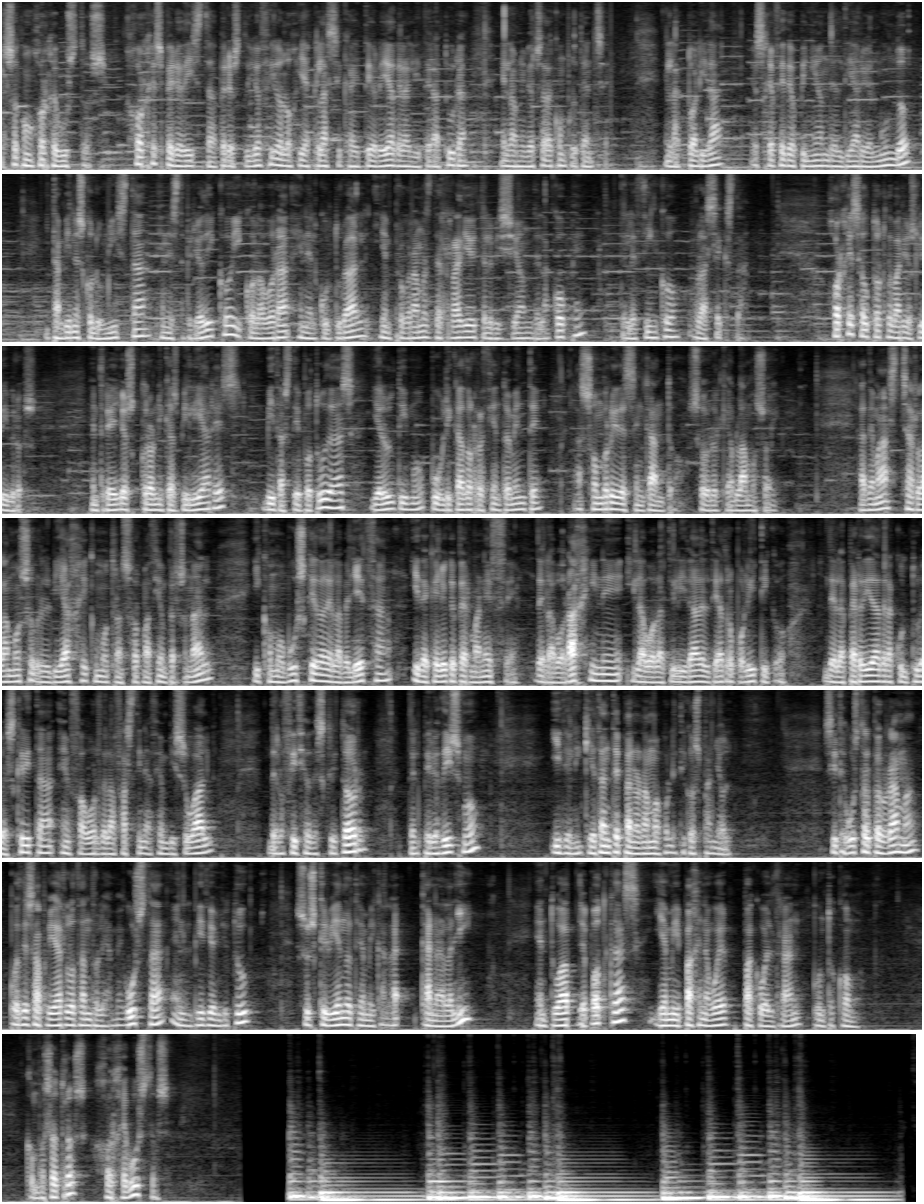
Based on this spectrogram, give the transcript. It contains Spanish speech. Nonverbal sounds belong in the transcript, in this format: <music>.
Con Jorge Bustos. Jorge es periodista, pero estudió filología clásica y teoría de la literatura en la Universidad Complutense. En la actualidad es jefe de opinión del diario El Mundo y también es columnista en este periódico y colabora en El Cultural y en programas de radio y televisión de la COPE, Telecinco o La Sexta. Jorge es autor de varios libros, entre ellos Crónicas biliares, Vidas tipotudas y el último, publicado recientemente, Asombro y desencanto, sobre el que hablamos hoy. Además, charlamos sobre el viaje como transformación personal y como búsqueda de la belleza y de aquello que permanece, de la vorágine y la volatilidad del teatro político, de la pérdida de la cultura escrita en favor de la fascinación visual, del oficio de escritor, del periodismo y del inquietante panorama político español. Si te gusta el programa, puedes apoyarlo dándole a me gusta en el vídeo en YouTube, suscribiéndote a mi canal allí, en tu app de podcast y en mi página web pacobeltran.com. Con vosotros, Jorge Bustos.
